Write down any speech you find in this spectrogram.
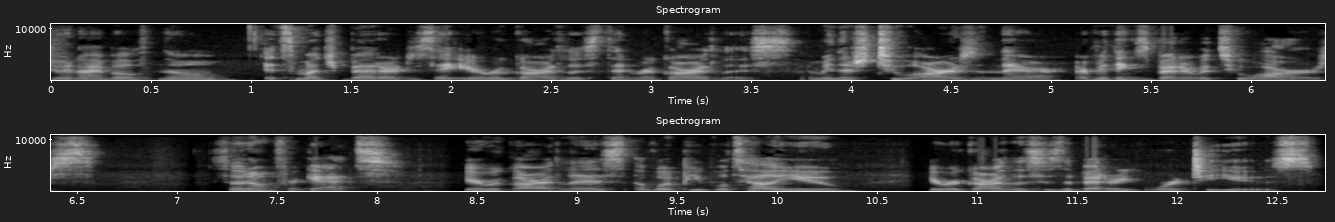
You and I both know it's much better to say irregardless than regardless. I mean, there's two R's in there. Everything's better with two R's. So don't forget, irregardless of what people tell you, irregardless is a better word to use.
